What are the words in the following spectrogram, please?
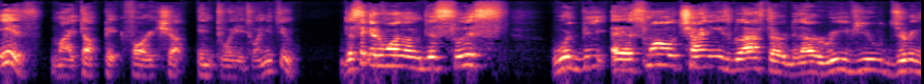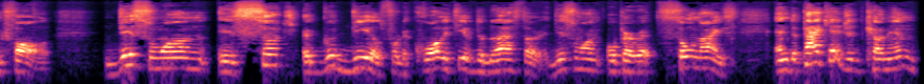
is my top pick for X-Shot in 2022. The second one on this list would be a small Chinese blaster that I reviewed during fall. This one is such a good deal for the quality of the blaster. This one operates so nice. And the package that come in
